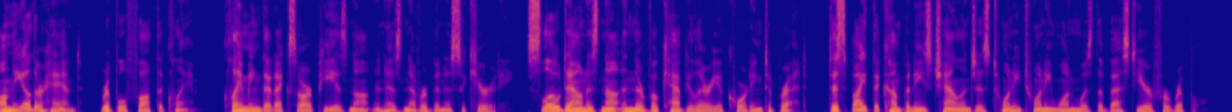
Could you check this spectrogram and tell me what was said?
On the other hand, Ripple fought the claim, claiming that XRP is not and has never been a security. Slowdown is not in their vocabulary, according to Brett. Despite the company's challenges, 2021 was the best year for Ripple.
